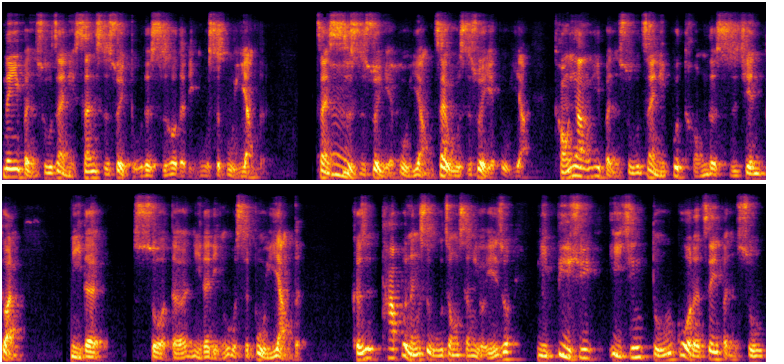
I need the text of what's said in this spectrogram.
那一本书在你三十岁读的时候的领悟是不一样的，在四十岁也不一样，在五十岁也不一样。同样一本书，在你不同的时间段，你的所得、你的领悟是不一样的。可是它不能是无中生有，也就是说，你必须已经读过了这一本书，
